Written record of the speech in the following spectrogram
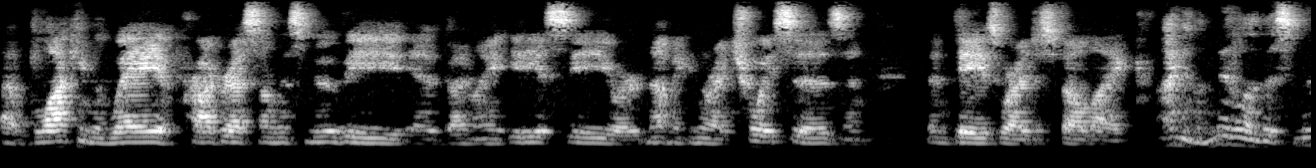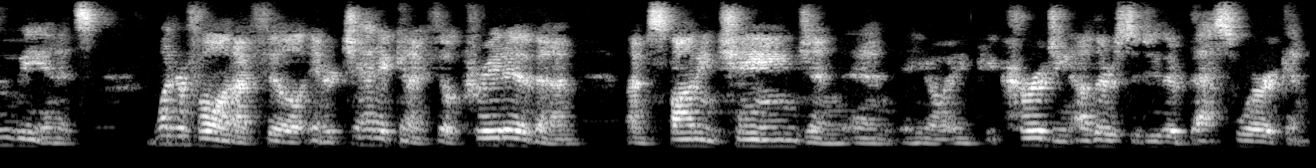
uh, blocking the way of progress on this movie by my idiocy or not making the right choices, and then days where I just felt like I'm in the middle of this movie and it's wonderful and I feel energetic and I feel creative and I'm I'm spawning change and and you know encouraging others to do their best work and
